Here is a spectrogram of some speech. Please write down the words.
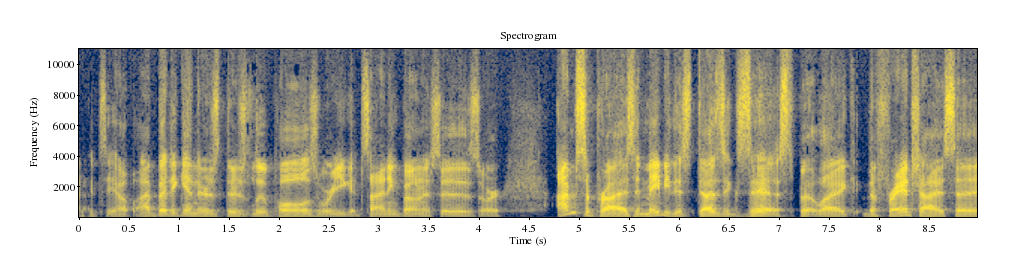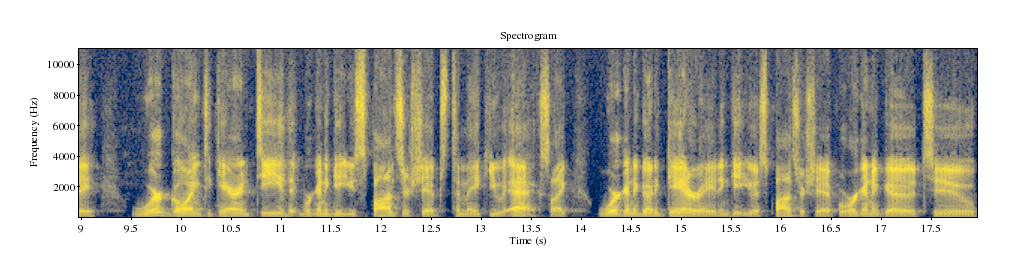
I could see how. I but again, there's there's loopholes where you get signing bonuses, or I'm surprised, and maybe this does exist, but like the franchise say, we're going to guarantee that we're going to get you sponsorships to make you X. Like we're going to go to Gatorade and get you a sponsorship, or we're going to go to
